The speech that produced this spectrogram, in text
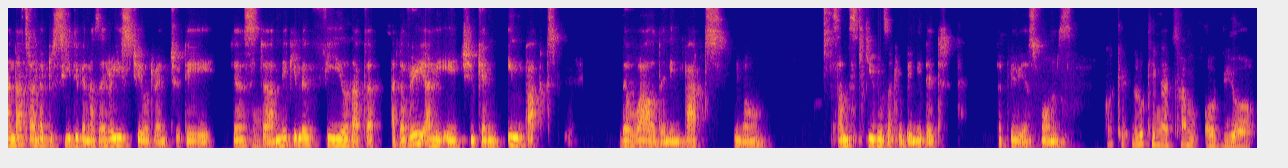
And that's why I like to see it even as I raise children today, just mm. uh, making them feel that at, at a very early age, you can impact the world and impact, you know, some skills that will be needed at various forms. Okay, looking at some of your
